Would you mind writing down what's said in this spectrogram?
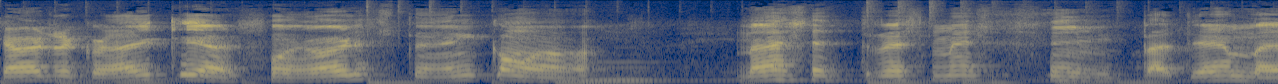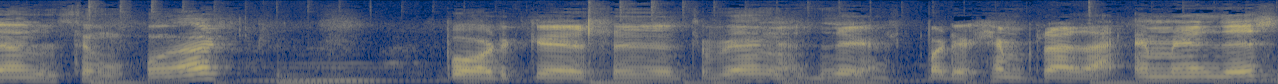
cabe recordar que los jugadores tienen como más de tres meses sin patear un balón sin jugar porque se detuvieron las ligas. Por ejemplo, la MLS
